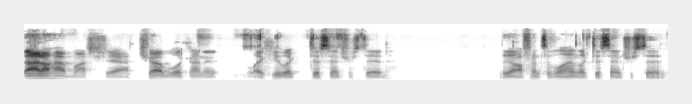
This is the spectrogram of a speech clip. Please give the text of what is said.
I don't have much. Yeah, Chubb look on it like he looked disinterested. The offensive line looked disinterested.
